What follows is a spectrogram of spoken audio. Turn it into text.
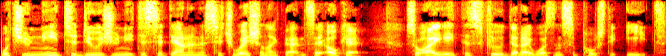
What you need to do is you need to sit down in a situation like that and say, okay, so I ate this food that I wasn't supposed to eat.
